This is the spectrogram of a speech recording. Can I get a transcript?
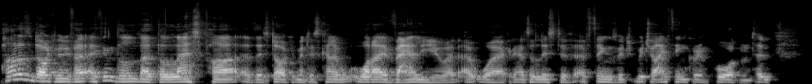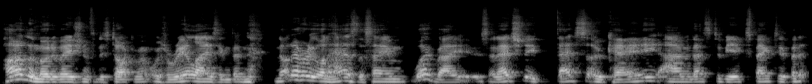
part of the document, fact, I think the, that the last part of this document is kind of what I value at, at work, and it has a list of, of things which which I think are important. And part of the motivation for this document was realizing that not everyone has the same work values, and actually that's okay. Um, that's to be expected, but.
